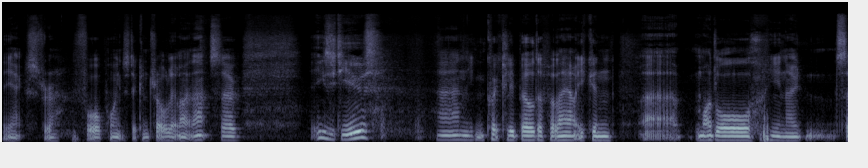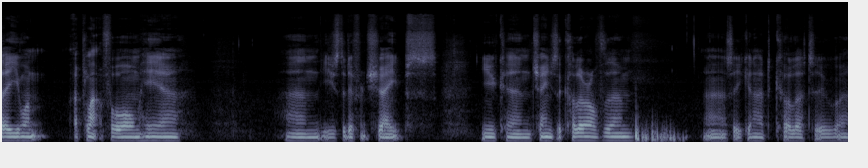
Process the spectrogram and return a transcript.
the extra four points to control it like that. So easy to use and you can quickly build up a layout. You can uh, model you know say you want a platform here and use the different shapes. You can change the color of them uh, so you can add color to uh,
